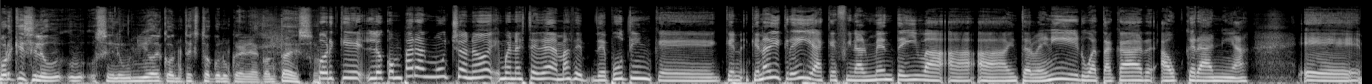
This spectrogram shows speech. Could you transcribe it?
¿Por qué se le, u- se le unió el contexto con Ucrania? Contá eso. porque lo comparan mucho, ¿no? Bueno, esta idea además de, de Putin que, que, que nadie creía que finalmente iba a, a intervenir o atacar a Ucrania. Eh,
